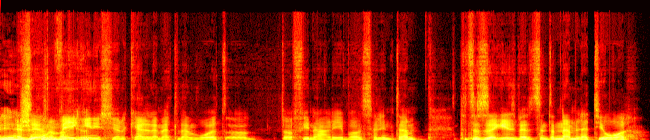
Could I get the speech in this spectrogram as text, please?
ilyen ez ilyen a végén jött. is ilyen kellemetlen volt, a a fináléban szerintem. Tehát az egészben szerintem nem lett jól.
